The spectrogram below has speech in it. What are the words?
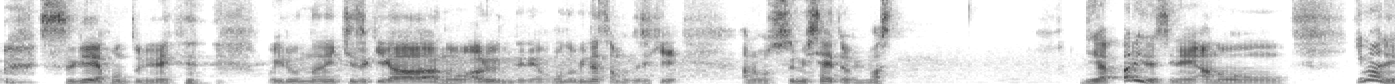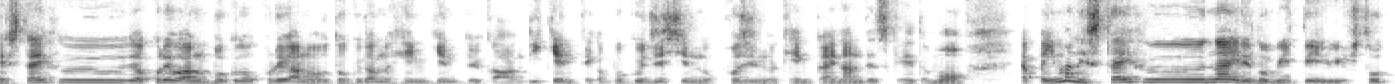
すげえ、本当にね。もういろんなね、気づきがあのあるんでね、本当皆さんもぜひ、あの、お勧めしたいと思います。で、やっぱりですね、あの、今ね、スタイフでは、これはあの僕の、これ、あの、独断の偏見というか、意見っていうか、僕自身の個人の見解なんですけれども、やっぱ今ね、スタイフ内で伸びている人っ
